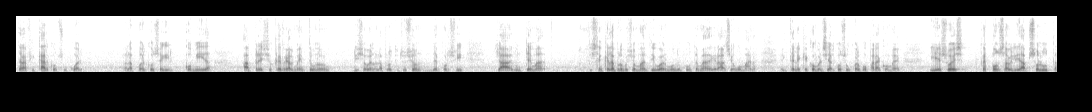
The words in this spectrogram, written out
traficar con su cuerpo para poder conseguir comida a precios que realmente uno dice, bueno, la prostitución de por sí ya es un tema, dicen que es la profesión más antigua del mundo, pues un tema de degradación humana, el tener que comerciar con su cuerpo para comer. Y eso es responsabilidad absoluta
